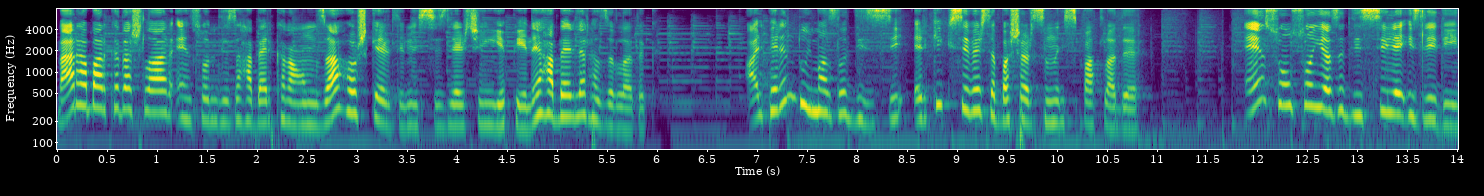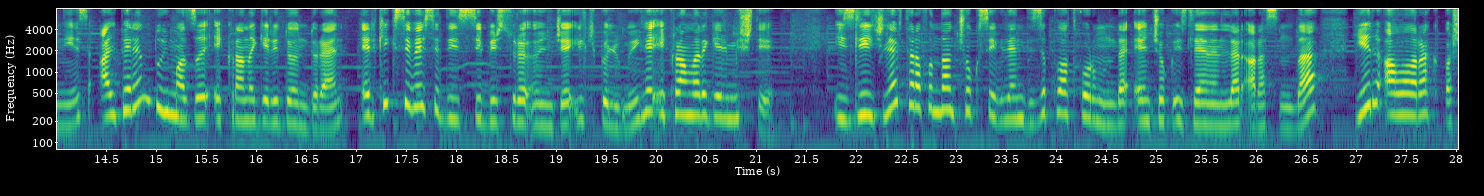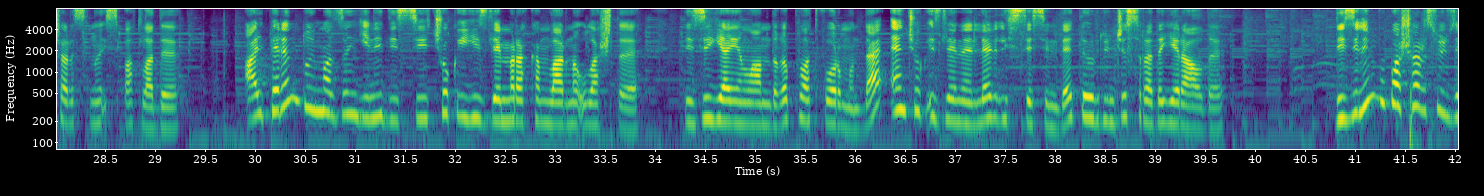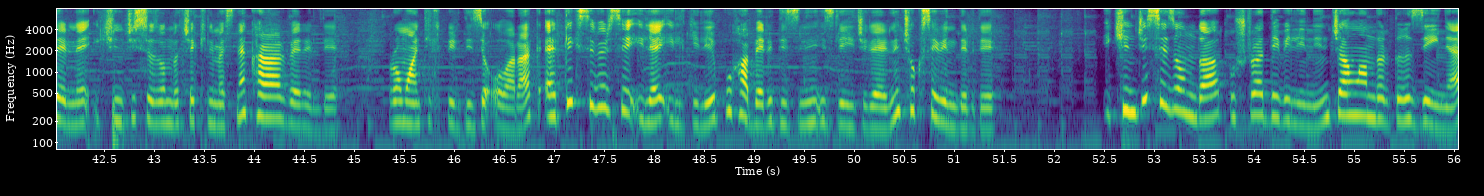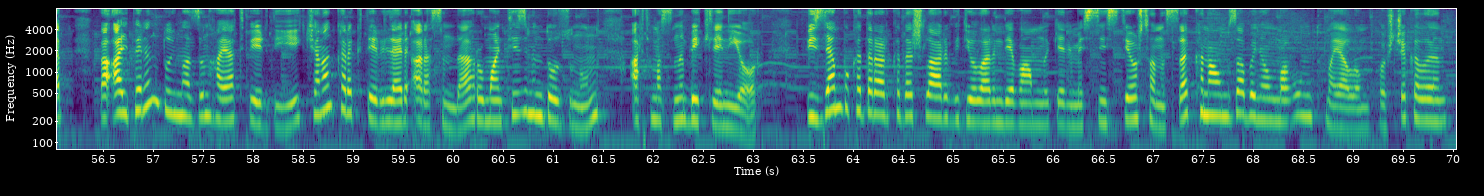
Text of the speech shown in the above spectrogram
Merhaba arkadaşlar, En Son Dizi Haber kanalımıza hoş geldiniz. Sizler için yepyeni haberler hazırladık. Alper'in Duymazlı dizisi erkek severse başarısını ispatladı. En son son yazı dizisiyle izlediğiniz Alper'in Duymaz'ı ekrana geri döndüren Erkek Severse dizisi bir süre önce ilk bölümüyle ekranlara gelmişti. İzleyiciler tarafından çok sevilen dizi platformunda en çok izlenenler arasında yer alarak başarısını ispatladı. Alper'in Duymaz'ın yeni dizisi çok iyi izleme rakamlarına ulaştı. Dizi yayınlandığı platformunda en çok izlenenler listesinde 4. sırada yer aldı. Dizinin bu başarısı üzerine ikinci sezonda çekilmesine karar verildi. Romantik bir dizi olarak Erkek Severse ile ilgili bu haberi dizinin izleyicilerini çok sevindirdi. İkinci sezonda Buşra Develi'nin canlandırdığı Zeynep ve Alper'in Duymaz'ın hayat verdiği Kenan karakterleri arasında romantizmin dozunun artmasını bekleniyor. Bizden bu kadar arkadaşlar. Videoların devamını gelmesini istiyorsanız da kanalımıza abone olmayı unutmayalım. Hoşçakalın.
